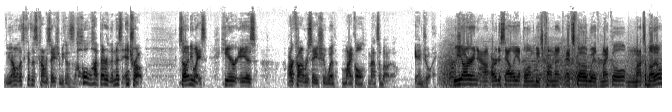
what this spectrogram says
you know, let's get this conversation because it's a whole lot better than this intro. So, anyways, here is our conversation with Michael Matsumoto. Enjoy. We are in Artist Alley at the Long Beach Comic Expo with Michael Matsumoto.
